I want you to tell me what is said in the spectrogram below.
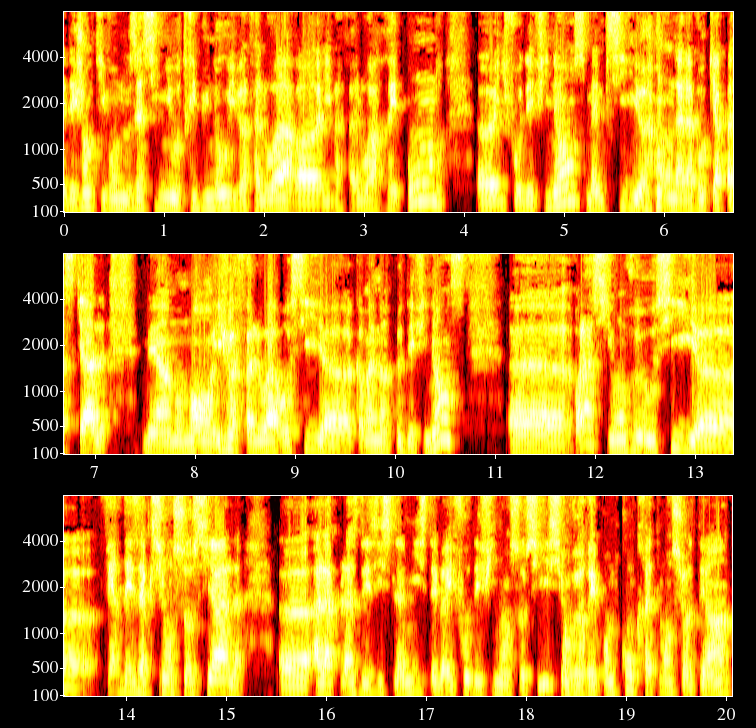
a, des gens qui vont nous assigner aux tribunaux. Il va falloir, euh, il va falloir répondre. Euh, il faut des finances, même si euh, on a l'avocat Pascal, mais à un moment, il va falloir aussi quand même un peu des finances. Euh, voilà, si on veut aussi euh, faire des actions sociales euh, à la place des islamistes, eh ben, il faut des finances aussi. Si on veut répondre concrètement sur le terrain,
